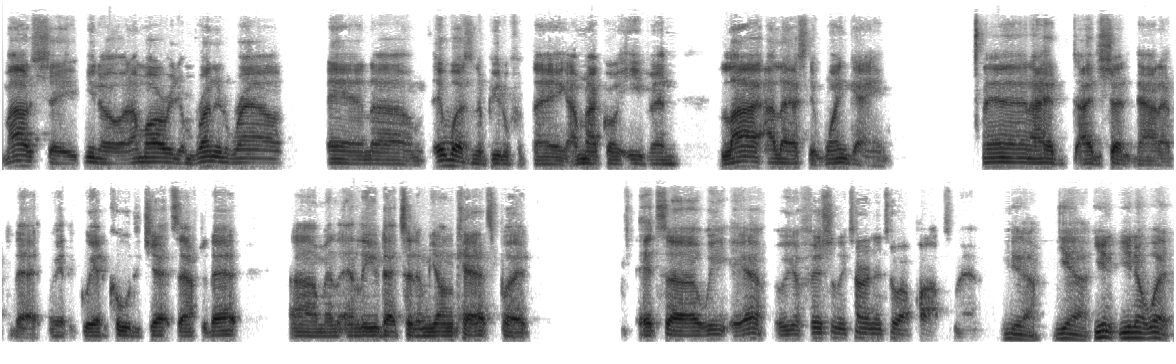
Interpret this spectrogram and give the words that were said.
I'm out of shape, you know, and I'm already I'm running around, and um, it wasn't a beautiful thing. I'm not going to even lie. I lasted one game, and I had I had to shut it down after that. We had to, we had to cool the jets after that, um, and and leave that to them young cats. But it's uh we yeah we officially turned into our pops, man. Yeah, yeah. You you know what?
